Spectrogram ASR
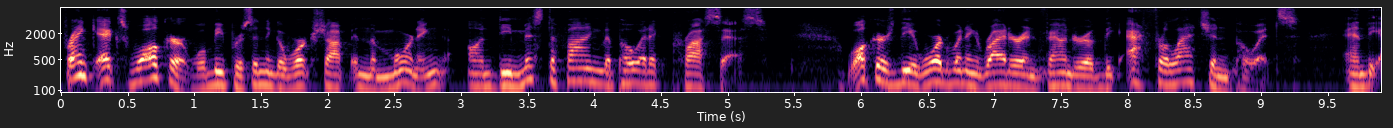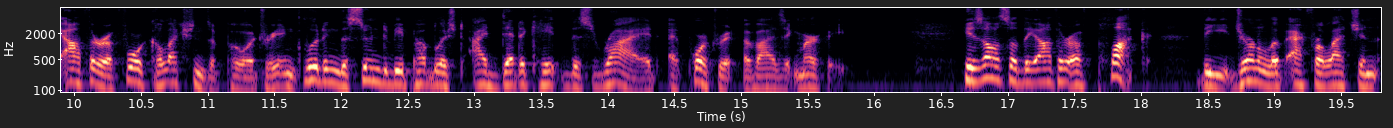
Frank X. Walker will be presenting a workshop in the morning on demystifying the poetic process. Walker's the award winning writer and founder of the Affrilachian Poets and the author of four collections of poetry, including the soon to be published I Dedicate This Ride, a portrait of Isaac Murphy. He is also the author of Pluck, the Journal of Affrilachian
